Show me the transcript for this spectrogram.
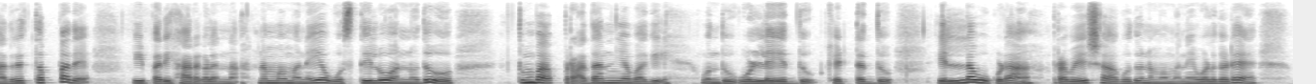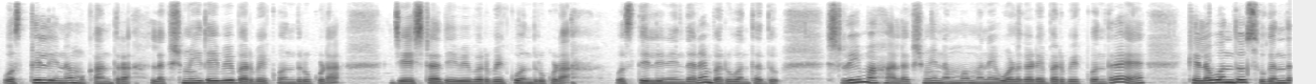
ಆದರೆ ತಪ್ಪದೆ ಈ ಪರಿಹಾರಗಳನ್ನು ನಮ್ಮ ಮನೆಯ ಹೊಸ್ತಿಲು ಅನ್ನೋದು ತುಂಬ ಪ್ರಾಧಾನ್ಯವಾಗಿ ಒಂದು ಒಳ್ಳೆಯದ್ದು, ಕೆಟ್ಟದ್ದು ಎಲ್ಲವೂ ಕೂಡ ಪ್ರವೇಶ ಆಗೋದು ನಮ್ಮ ಮನೆ ಒಳಗಡೆ ಹೊಸ್ತಿಲಿನ ಮುಖಾಂತರ. ಲಕ್ಷ್ಮೀದೇವಿ ಬರಬೇಕು ಅಂದರೂ ಕೂಡ ಜ್ಯೇಷ್ಠ ದೇವಿ ಬರಬೇಕು ಅಂದರೂ ಕೂಡ ಹೊಸ್ತಿಲಿನಿಂದನೇ ಬರುವಂಥದ್ದು. ಶ್ರೀ ಮಹಾಲಕ್ಷ್ಮಿ ನಮ್ಮ ಮನೆ ಒಳಗಡೆ ಬರಬೇಕು ಅಂದರೆ ಕೆಲವೊಂದು ಸುಗಂಧ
